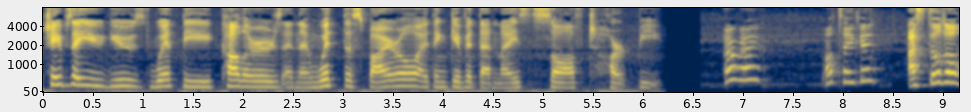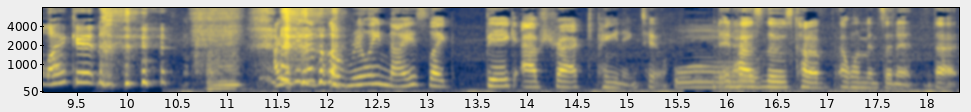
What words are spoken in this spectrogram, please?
shapes that you used with the colors and then with the spiral, I think give it that nice soft heartbeat. Okay, I'll take it. I still don't like it. I can see this is a really nice, like, big abstract painting too. It has those kind of elements in it that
